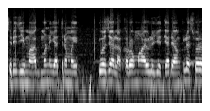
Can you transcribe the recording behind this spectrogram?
શ્રીજીમાં આગમન યાત્રામાં યોજાયેલા કરવામાં આવેલું છે. ત્યારે અંકલેશ્વર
